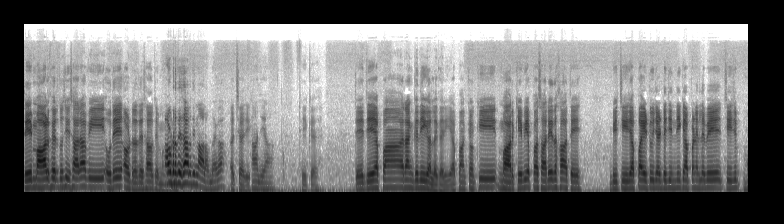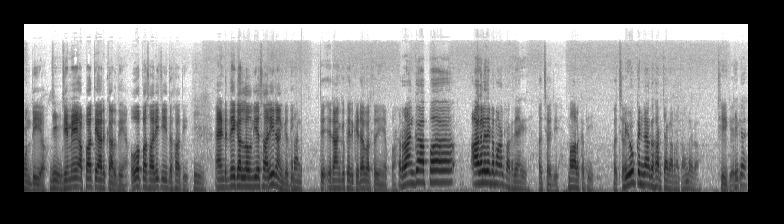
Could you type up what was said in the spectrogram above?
ਤੇ ਮਾਲ ਫਿਰ ਤੁਸੀਂ ਸਾਰਾ ਵੀ ਉਹਦੇ ਆਰਡਰ ਦੇ ਹਿਸਾਬ ਤੇ ਮੰਗਾਓ ਆਰਡਰ ਦੇ ਹਿਸਾਬ ਦੀ ਮਾਲ ਆਉਂਦਾ ਹੈਗਾ। ਅੱਛਾ ਜੀ। ਹਾਂਜੀ ਹਾਂ। ਠੀਕ ਹੈ। ਤੇ ਜੇ ਆਪਾਂ ਰੰਗ ਦੀ ਗੱਲ ਕਰੀਏ ਆਪਾਂ ਕਿਉਂਕਿ ਮਾਰ ਕੇ ਵੀ ਆਪਾਂ ਸਾਰੇ ਦਿਖਾਤੇ ਵੀ ਚੀਜ਼ ਆਪਾਂ A to Z ਜਿੰਨੀ ਕਿ ਆਪਣੇ ਲਵੇ ਚੀਜ਼ ਹੁੰਦੀ ਆ। ਜੀ। ਜਿਵੇਂ ਆਪਾਂ ਤਿਆਰ ਕਰਦੇ ਆ ਉਹ ਆਪਾਂ ਸਾਰੀ ਚੀਜ਼ ਦਿਖਾਤੀ। ਜੀ। ਐਂਡ ਤੇ ਗੱਲ ਆਉਂਦੀ ਆ ਸਾਰੀ ਰੰਗ ਦੀ। ਰੰਗ। ਤੇ ਰੰਗ ਫਿਰ ਕਿਹੜਾ ਵਰਤਦੇ ਜੀ ਆਪਾਂ? ਰੰਗ ਆਪਾਂ ਅਗਲੇ ਦੇ ਡਿਮਾਂਡ ਰੱਖਦੇ ਆਂਗੇ। ਅੱਛਾ ਜੀ। ਮਾਲਕ ਦੀ। ਅੱਛਾ। ਵੀ ਉਹ ਕਿੰਨਾ ਕੁ ਖਰਚਾ ਕਰਨਾ ਚਾਹੁੰਦਾ ਹੈਗਾ। ਠੀਕ ਹੈ ਠੀਕ ਜੀ, ਹੈ।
